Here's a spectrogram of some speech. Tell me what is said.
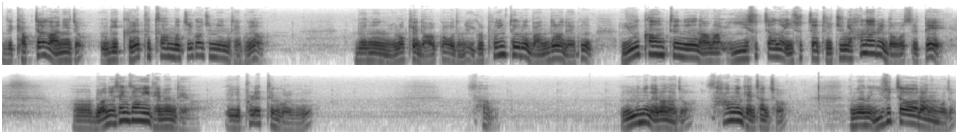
이제 격자가 아니죠. 여기 그래프트 한번 찍어주면 되고요. 그러면은 이렇게 나올 거거든요. 이걸 포인트로 만들어내고 U count는 아마 이 숫자나 이 숫자 둘 중에 하나를 넣었을 때 어, 면이 생성이 되면 돼요. 여기 flatten 걸고 3 5는 에러나죠. 3은 괜찮죠. 그러면 이 숫자라는 거죠.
